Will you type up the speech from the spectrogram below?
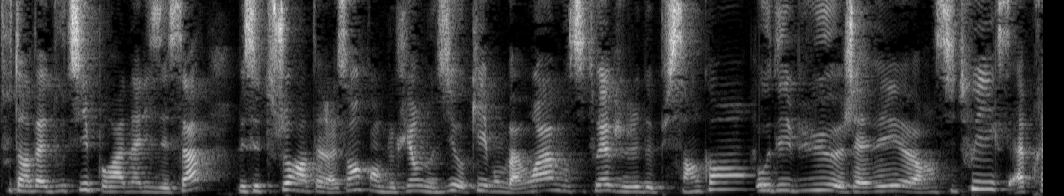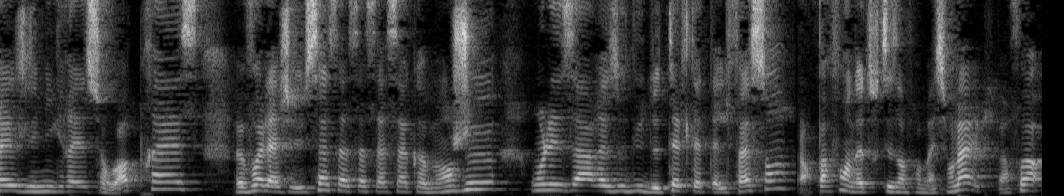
tout un tas d'outils pour analyser ça, mais c'est toujours intéressant quand le client nous dit, OK, bon, bah, moi, mon site web, je l'ai depuis 5 ans. Au début, euh, j'avais euh, un site Wix. Après, je l'ai migré sur WordPress. Euh, voilà, j'ai eu ça, ça, ça, ça, ça comme enjeu. On les a résolus de telle, telle, telle façon. Alors, parfois, on a toutes ces informations-là, et puis parfois,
